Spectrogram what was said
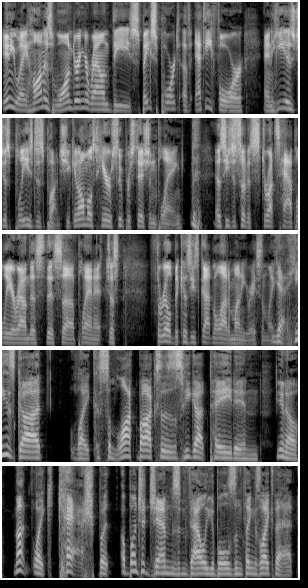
Anyway, Han is wandering around the spaceport of Etti 4, and he is just pleased as punch. You can almost hear Superstition playing as he just sort of struts happily around this this uh, planet, just thrilled because he's gotten a lot of money recently. Yeah, he's got like some lock boxes. He got paid in, you know, not like cash, but a bunch of gems and valuables and things like that.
